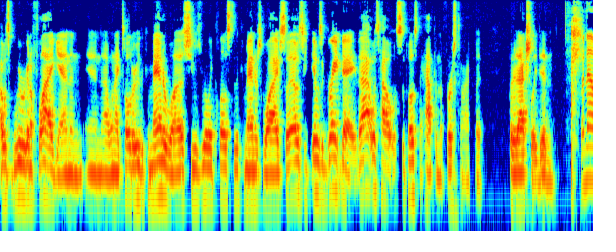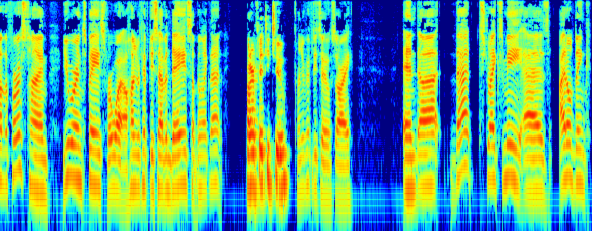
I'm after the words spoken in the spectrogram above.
I was, we were going to fly again. And, and uh, when I told her who the commander was, she was really close to the commander's wife. So it was, it was a great day. That was how it was supposed to happen the first time, but, but it actually didn't. But now the first time you were in space for what, 157 days, something like that? 152. 152, sorry. And uh, that strikes me as I don't think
